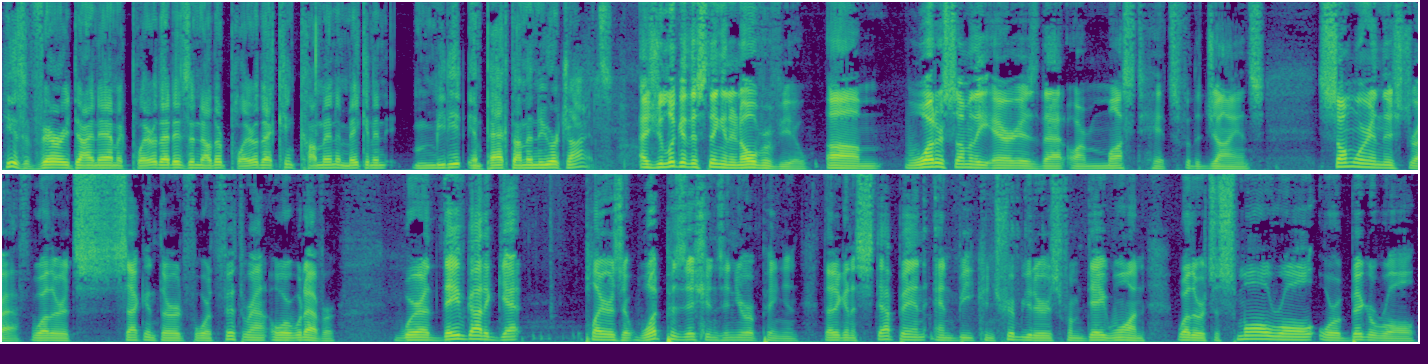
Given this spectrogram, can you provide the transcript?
He is a very dynamic player. That is another player that can come in and make an immediate impact on the New York Giants as you look at this thing in an overview, um, what are some of the areas that are must hits for the Giants somewhere in this draft, whether it's second, third, fourth, fifth round, or whatever, where they've got to get players at what positions, in your opinion, that are going to step in and be contributors from day one, whether it's a small role or a bigger role?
